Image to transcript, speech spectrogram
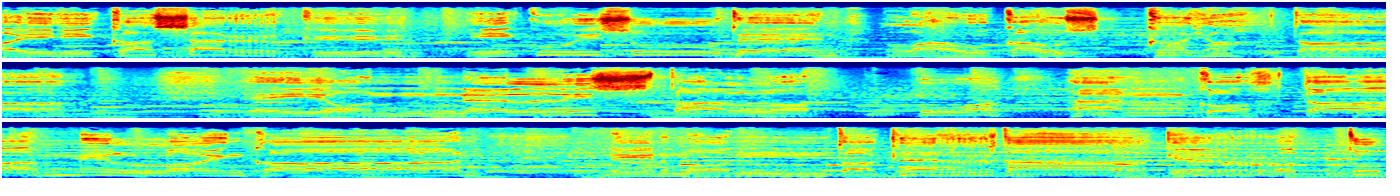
Aika särkyy ikuisuuteen, laukaus kajahtaa. Ei onnellista loppua hän kohtaa milloinkaan. Niin monta kertaa kerrottu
